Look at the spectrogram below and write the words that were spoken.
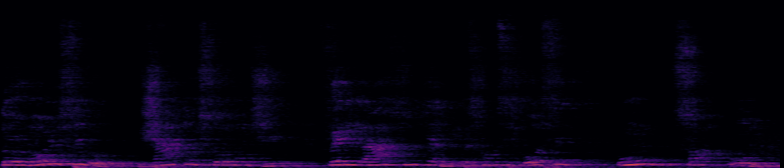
Tornou-lhe o Senhor: Já que eu estou contigo, ferirás os midianitas como se fossem um só homem.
